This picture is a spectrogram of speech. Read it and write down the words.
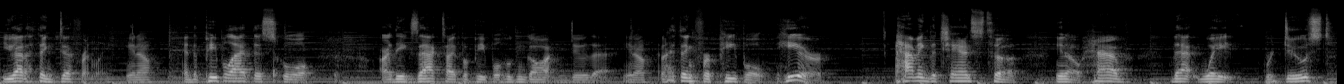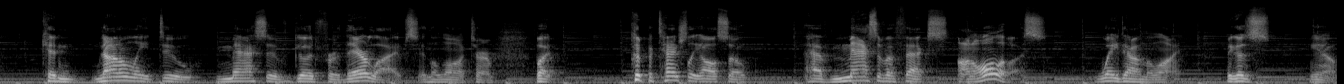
you gotta think differently, you know? And the people at this school are the exact type of people who can go out and do that, you know? And I think for people here, having the chance to, you know, have that weight reduced can not only do massive good for their lives in the long term, but could potentially also have massive effects on all of us way down the line. Because, you know,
